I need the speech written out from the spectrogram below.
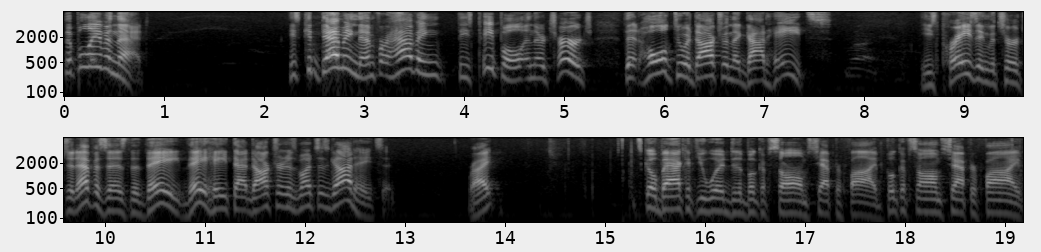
that believe in that? He's condemning them for having these people in their church that hold to a doctrine that God hates. Right. He's praising the church at Ephesus that they, they hate that doctrine as much as God hates it. Right? Let's go back, if you would, to the book of Psalms, chapter 5. Book of Psalms, chapter 5.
